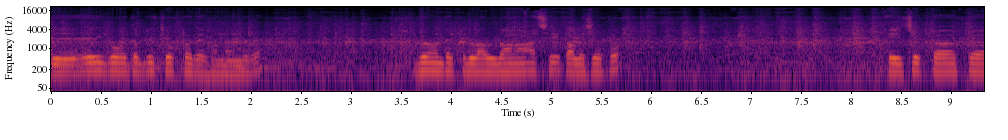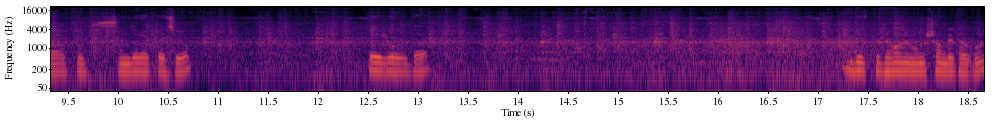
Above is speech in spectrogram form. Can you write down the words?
যে এই কবুতরটির চোখটা দেখুন মধ্যে একটা লাল দানা আছে, কালো চোখও। এই চোখটা একটা খুব সুন্দর একটা চোখ। এই কবুতর দেখতে থাকুন এবং সঙ্গে থাকুন।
